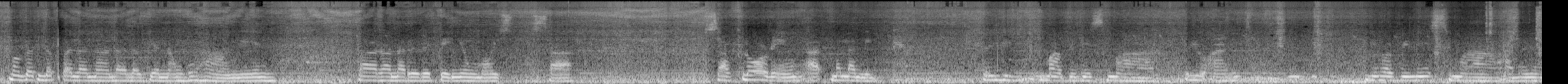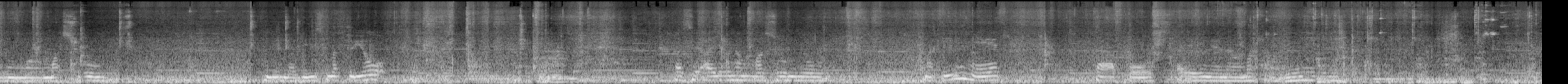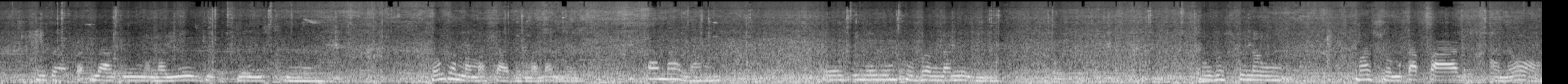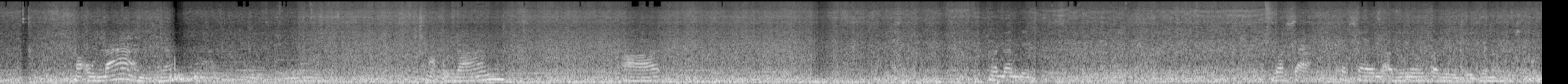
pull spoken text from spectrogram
maganda pala na lalagyan ng buhangin para nare-retain yung moist sa sa flooring at malamig. So, hindi mabilis matuyuan. Hindi mabilis ma, ano yung mga mushroom. Hindi mabilis matuyo. Kasi ayaw ng mushroom yung mainit. Tapos, ng mahangin. So, dapat laging malamig yung place na huwag naman masyadong malamig. Tama lang. Pwede na yung sobrang lamig. Kung gusto ng mushroom kapag, ano, maulan. Yan. Maulan. At malamig. Basa. Basa lalo ng paligid. Yan ang gusto ko.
